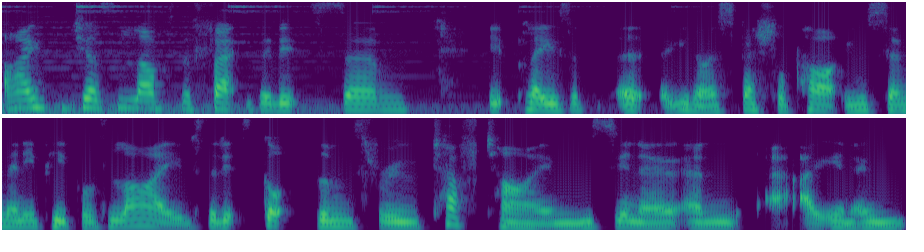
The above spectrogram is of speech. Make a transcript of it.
I just love the fact that it's um, it plays a, a, you know a special part in so many people's lives that it's got them through tough times you know and I, you know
